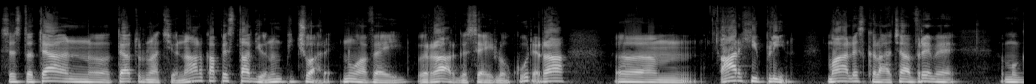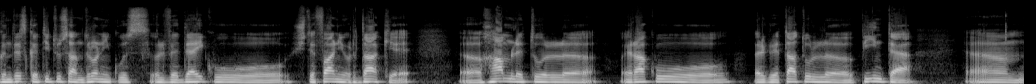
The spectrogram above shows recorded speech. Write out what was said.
se stătea în uh, Teatrul Național ca pe stadion, în picioare. Nu aveai, rar găseai locuri, era um, arhiplin. Mai ales că la acea vreme mă gândesc că Titus Andronicus îl vedeai cu Ștefan Iordache, uh, Hamletul uh, era cu regretatul Pintea, uh,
